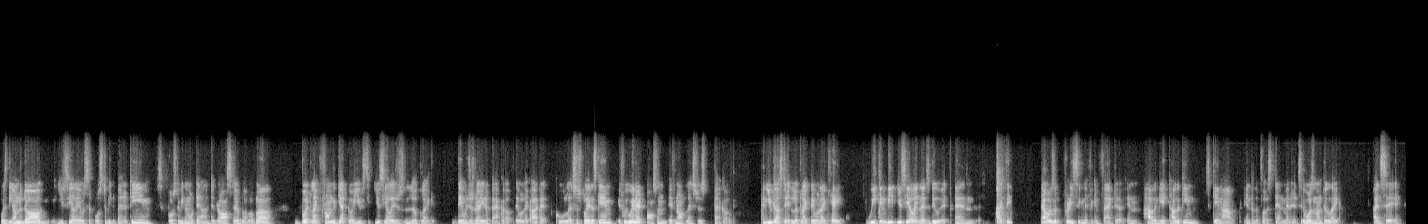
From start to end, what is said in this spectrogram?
was the underdog. UCLA was supposed to be the better team, supposed to be the more talented roster. Blah blah blah. But like from the get go, UCLA just looked like they were just ready to pack up. They were like, "All right, cool. Let's just play this game. If we win it, awesome. If not, let's just pack up." And Utah State looked like they were like, "Hey, we can beat UCLA. Let's do it." And I think that was a pretty significant factor in how the game, how the team came out into the first 10 minutes. It wasn't until like I'd say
